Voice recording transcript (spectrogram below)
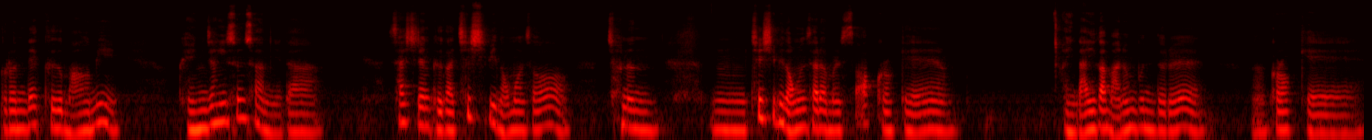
그런데 그 마음이 굉장히 순수합니다. 사실은 그가 70이 넘어서 저는 음, 70이 넘은 사람을 썩 그렇게 아니, 나이가 많은 분들을 어, 그렇게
